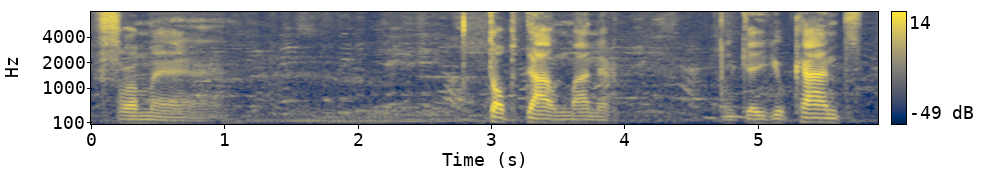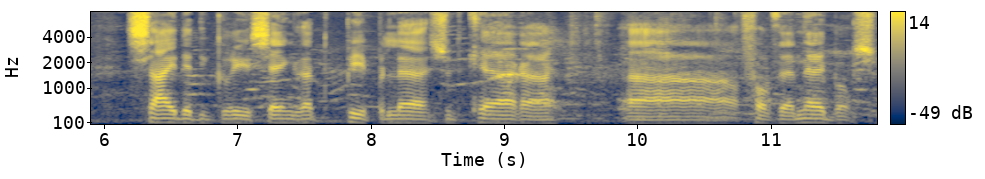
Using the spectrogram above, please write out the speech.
from a top-down manner. Okay, you can't side a degree saying that people uh, should care uh, uh, for their neighbors.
